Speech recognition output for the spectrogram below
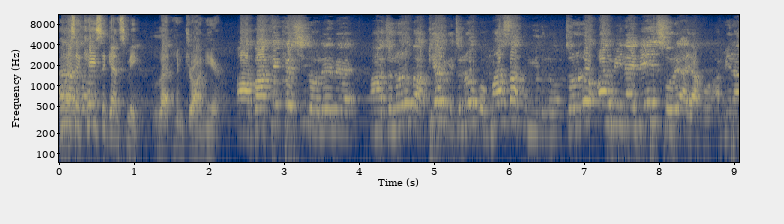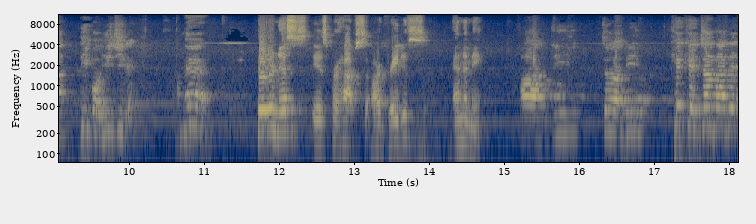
Who has a case against me? Let him draw near. Bitterness is perhaps our greatest enemy. အာဒီကျွန်တော်ဒီခက်ခဲချမ်းသာတဲ့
